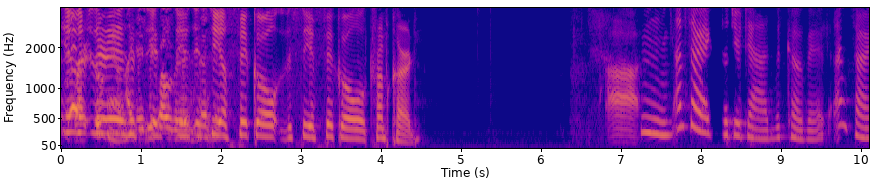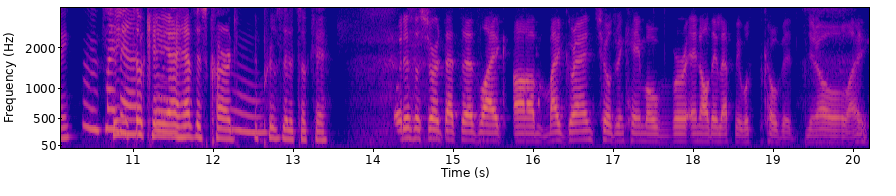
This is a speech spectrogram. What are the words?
yeah, there, there is. I It's gave it's it's the official it's the official Trump card. ah, Hmm, I'm sorry I killed your dad with COVID. I'm sorry. Hmm, my See, bad. it's okay. Hmm. I have this card. It Mm. proves that it's okay. It is a shirt that says like, um, "My grandchildren came over and all they left me was COVID." You know, like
